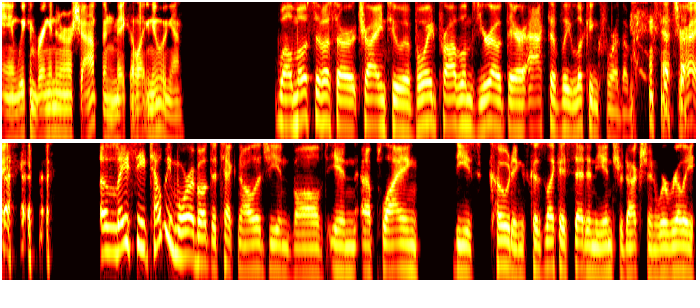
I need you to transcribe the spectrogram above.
and we can bring it in our shop and make it like new again. Well, most of us are trying to avoid problems. You're out there actively looking for them. That's right. uh, Lacey, tell me more about the technology involved in applying these coatings because like I said in the introduction, we're really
